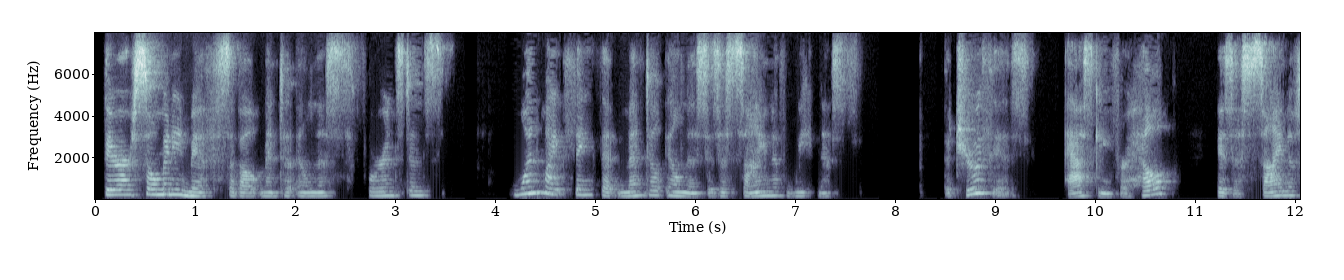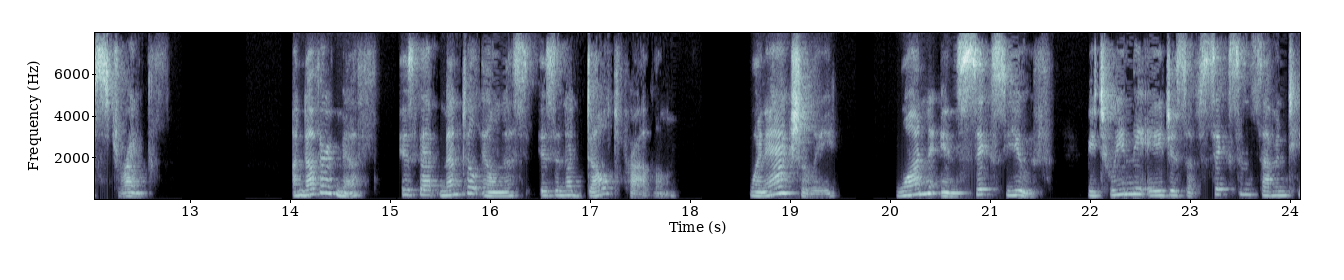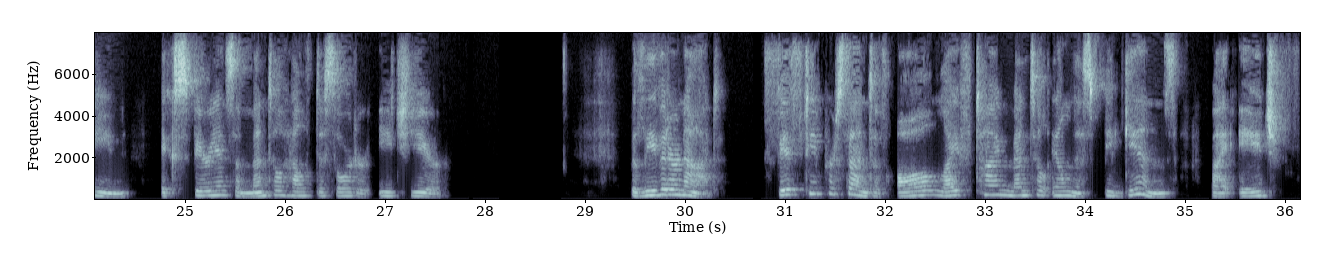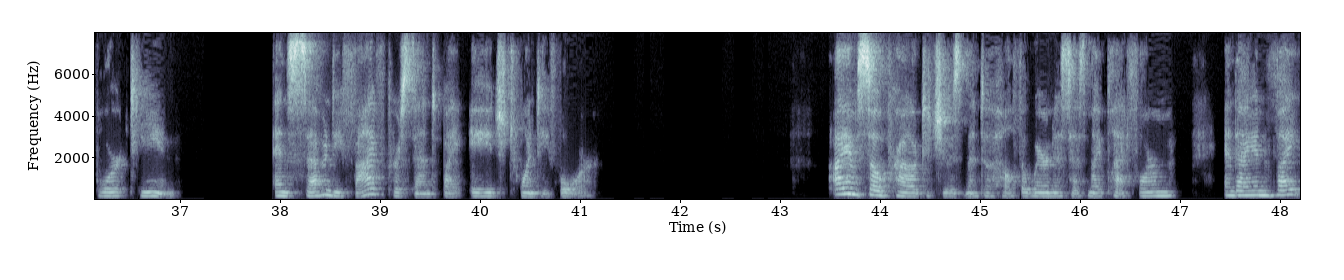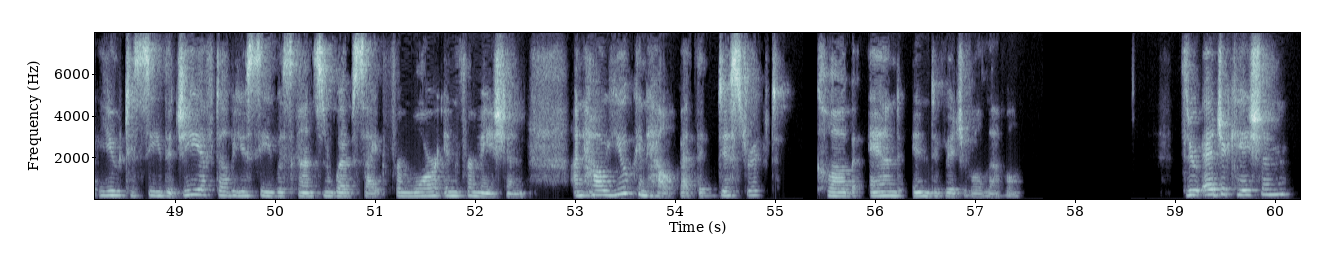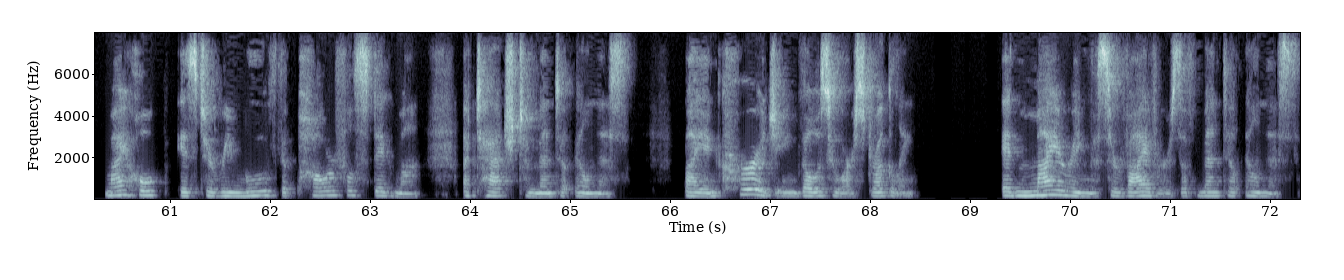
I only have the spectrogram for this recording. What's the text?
There are so many myths about mental illness. For instance, one might think that mental illness is a sign of weakness. The truth is, asking for help is a sign of strength. Another myth is that mental illness is an adult problem, when actually, one in six youth between the ages of 6 and 17 experience a mental health disorder each year. Believe it or not, 50% of all lifetime mental illness begins by age 14 and 75% by age 24. I am so proud to choose mental health awareness as my platform, and I invite you to see the GFWC Wisconsin website for more information on how you can help at the district, club, and individual level. Through education, my hope is to remove the powerful stigma attached to mental illness by encouraging those who are struggling, admiring the survivors of mental illness,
